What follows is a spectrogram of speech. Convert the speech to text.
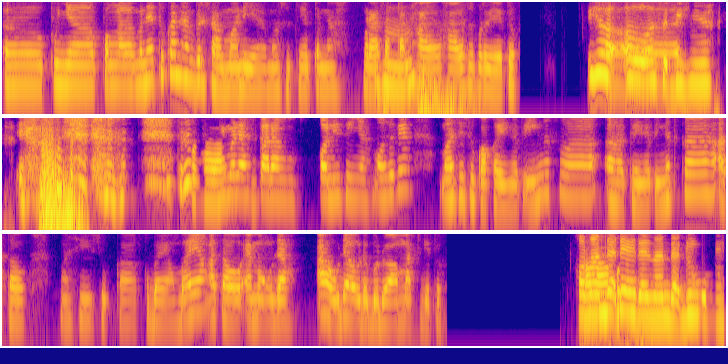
uh, punya pengalamannya tuh kan hampir sama nih ya maksudnya pernah merasakan hmm. hal-hal hmm. seperti itu Ya Allah sedihnya. Terus gimana sekarang kondisinya? Maksudnya masih suka keinget-inget lah, uh, keinget-inget kah atau masih suka kebayang-bayang atau emang udah ah udah udah bodo amat gitu? Kalau uh, Nanda deh dan Nanda dulu deh.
